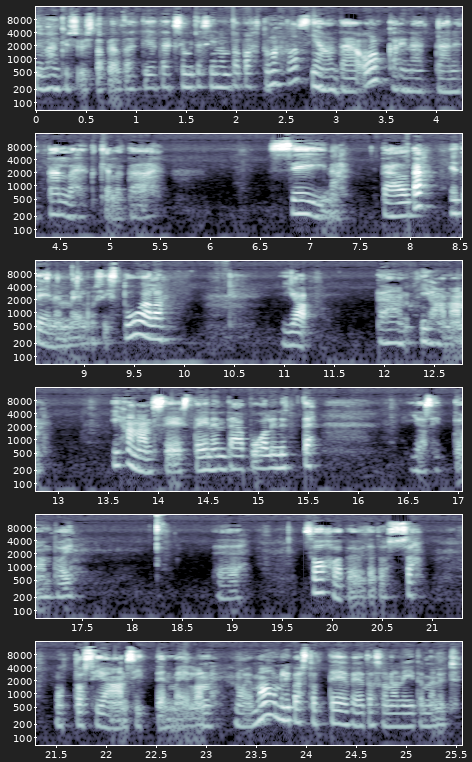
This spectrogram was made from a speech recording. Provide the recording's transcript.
täytyy vähän kysyä Stapelta, että tietääkö mitä siinä on tapahtunut. Tosiaan tämä olkkari näyttää nyt tällä hetkellä tämä seinä täältä. Eteinen meillä on siis tuolla. Ja tää on ihanan, ihanan seesteinen tää puoli nytte. Ja sitten on toi ö, sohvapöytä tossa mutta tosiaan sitten meillä on noin Malmlipastot TV-tasona, niitä mä nyt,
